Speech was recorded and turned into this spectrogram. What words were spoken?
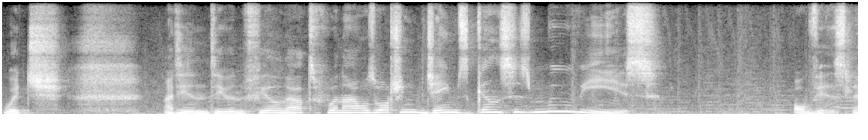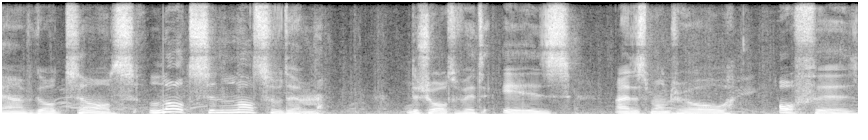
which I didn't even feel that when I was watching James Gunn's movies. Obviously, I've got thoughts, lots and lots of them. The short of it is, Eidos Montreal offered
